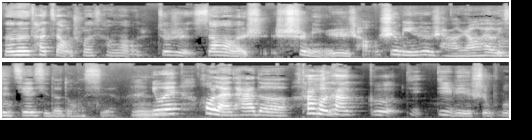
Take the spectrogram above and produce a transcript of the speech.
那那他讲出了香港，就是香港的市市民日常。市民日常，然后还有一些阶级的东西。嗯因为后来他的他和他哥弟弟弟是不，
